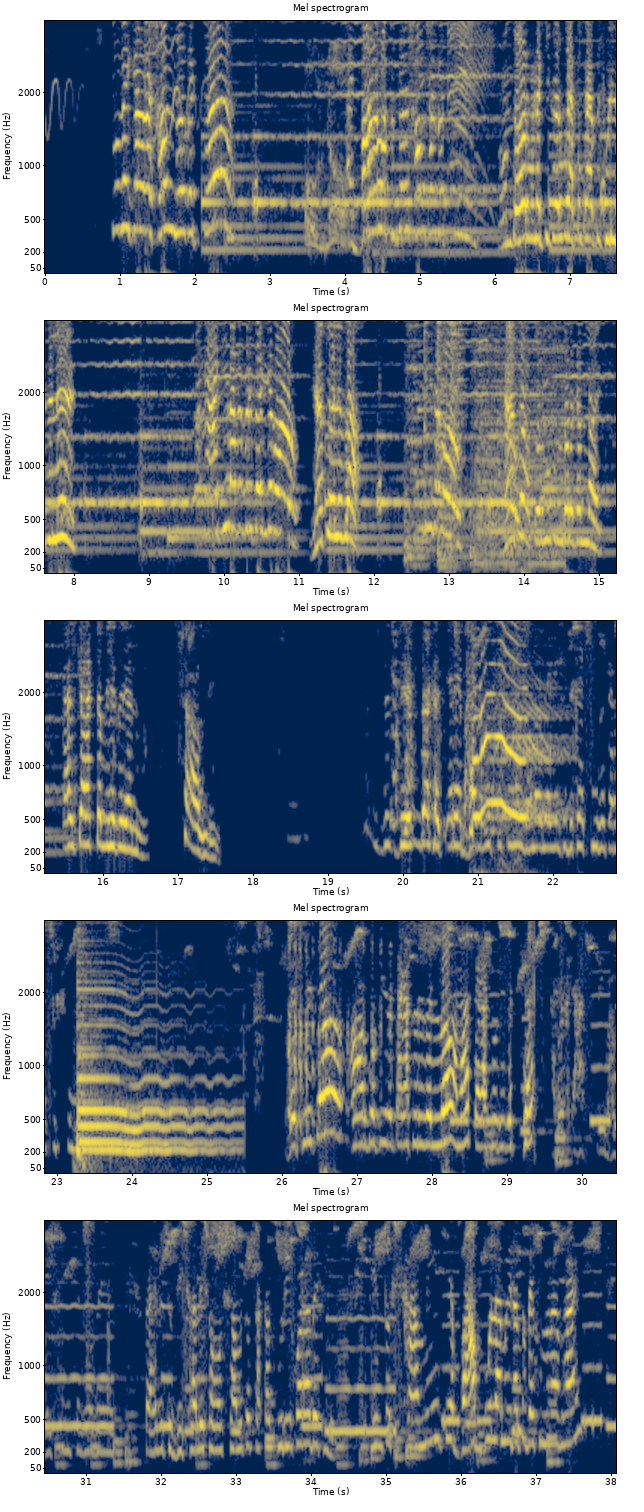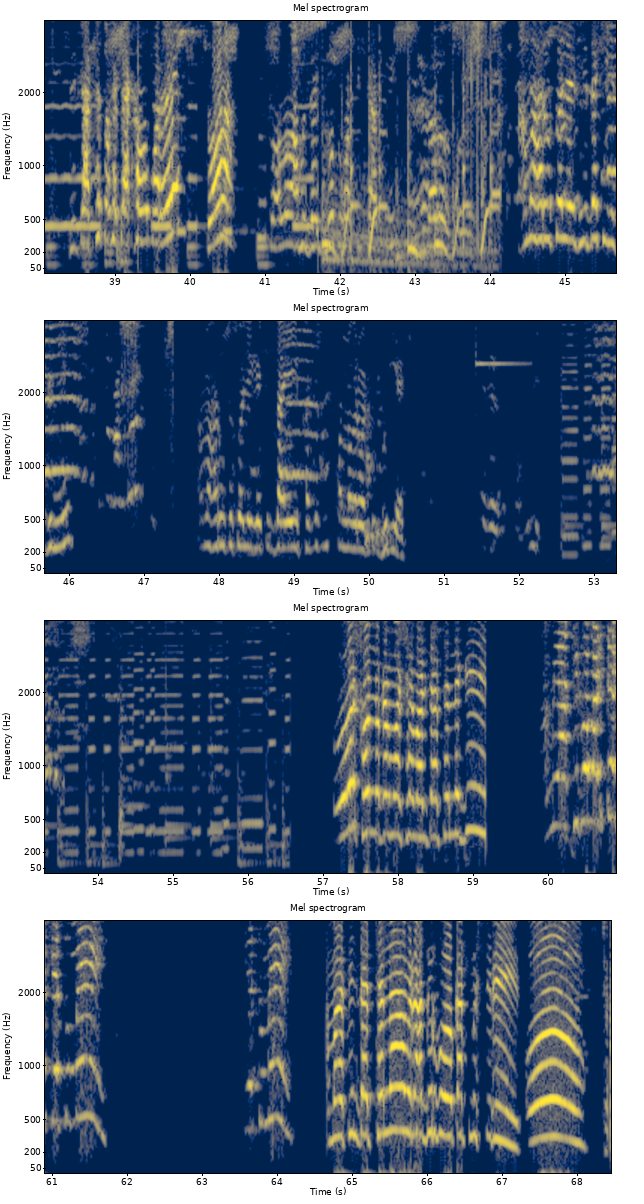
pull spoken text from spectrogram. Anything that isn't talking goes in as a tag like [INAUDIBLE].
তুমি কি আমার সন্দেহ করছ? বারো বছর ধরে সংসার করছি। সন্দেহ মানে কি করব? এত টাকা তুই দিলি? আমি আজই বাপের বাড়ি চলে যাব। হ্যাঁ চলে যা। চলে যাব। হ্যাঁ যা তোর মতন দরকার নাই। কালকে একটা বিয়ে করে আনব। শালি। যে- যে আরে ভাই তুমি ভালো লেগেছে দেখে কি কি শুনি। দেখলি তো? আমার টাকা চুরি করল, আমার টাকা চুরি করছে। তাহলে তো বিশালই সমস্যা, আমি তো টাকা চুরি করা দেখি। কিন্তু স্বামীকে বাপ বলে আমি এটা তো না ভাই। ঠিক আছে, তোকে দেখাবো পরে। চ চলো, আমি দেখব তোমার পিছে আছি চলো। আমার চলে গেছি, দেখি তিনি আমার তো চলে গেছে, যাই, এই ফাঁকে স্বর্ণগর বাড়ি ঘুরে আসি। ও স্বর্ণকার মশাই বাড়িতে আছেন নাকি? আমি আছি গো বাড়িতে। কে তুমি? কে তুমি? আমার চিন্তা হচ্ছে না রাজুর বউ কাঠমিস্ত্রি। ও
